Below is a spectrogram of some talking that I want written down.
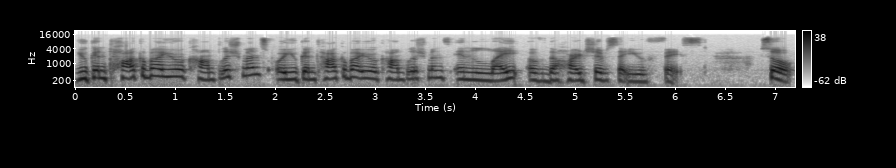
You can talk about your accomplishments, or you can talk about your accomplishments in light of the hardships that you've faced. So,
